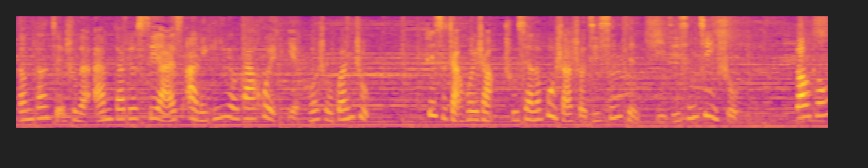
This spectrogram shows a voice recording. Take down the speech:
刚刚结束的 MWCS 2016大会也颇受关注。这次展会上出现了不少手机新品以及新技术，高通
